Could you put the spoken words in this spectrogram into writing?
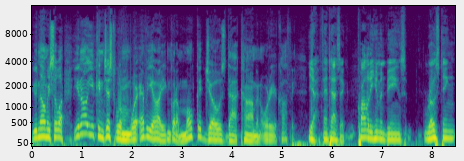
You know me so well. You know, you can just, wherever you are, you can go to mochajoes.com and order your coffee. yeah, fantastic. Quality human beings roasting,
